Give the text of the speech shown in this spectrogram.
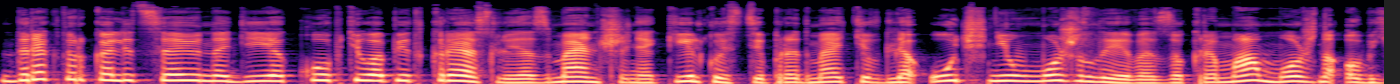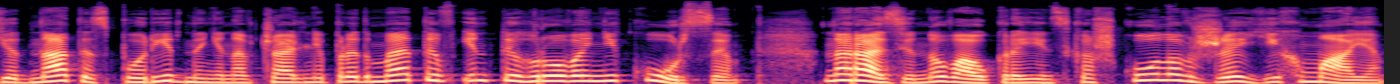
Директорка ліцею Надія Коптєва підкреслює, зменшення кількості предметів для учнів можливе. Зокрема, можна об'єднати споріднені навчальні предмети в інтегровані курси. Наразі нова українська школа вже їх має.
